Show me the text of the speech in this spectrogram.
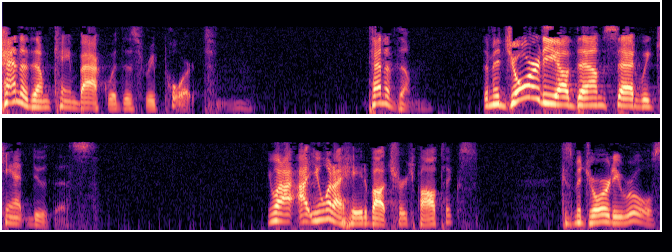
10 of them came back with this report. 10 of them. The majority of them said, We can't do this. You know what I, you know what I hate about church politics? Because majority rules.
